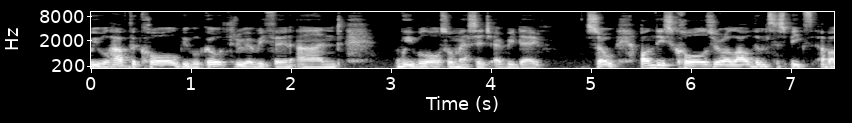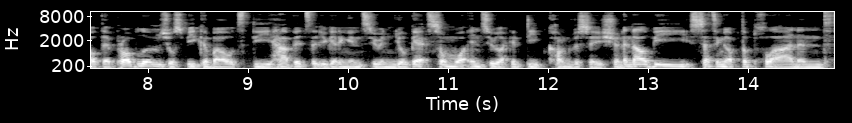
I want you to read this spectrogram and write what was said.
we will have the call, we will go through everything and we will also message every day. So on these calls, you'll allow them to speak about their problems. You'll speak about the habits that you're getting into and you'll get somewhat into like a deep conversation. And I'll be setting up the plan and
